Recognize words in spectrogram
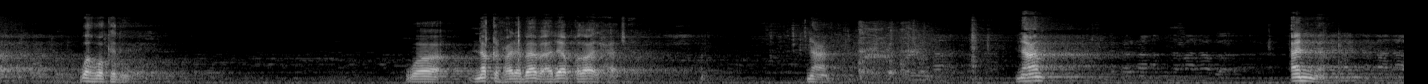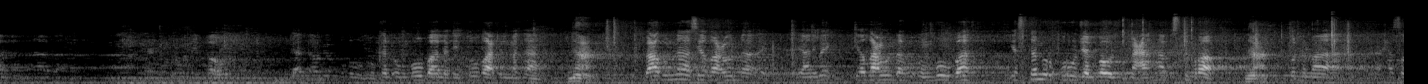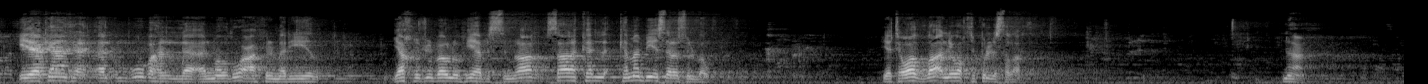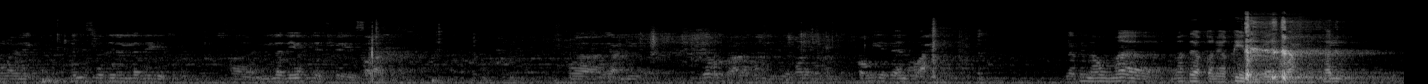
وهو كذوب. ونقف على باب آداب قضاء الحاجة. نعم. نعم. أن كالأنبوبة التي توضع في المثانة. نعم. بعض الناس يضعون يعني يضعون له أنبوبة يستمر خروج البول معها باستمرار. نعم. كلما حصلت إذا كانت الأنبوبة الموضوعة في المريض يخرج البول فيها باستمرار صار كمن به سلس البول. يتوضأ لوقت كل صلاة. نعم. لكنه ما ما تيقن يقينا بأنه أحدث هل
